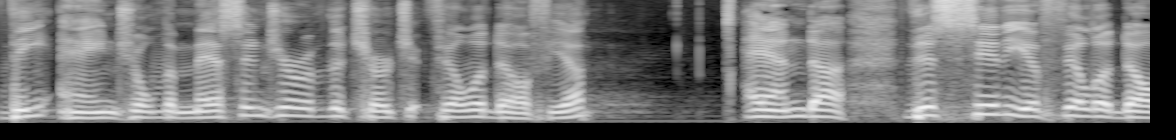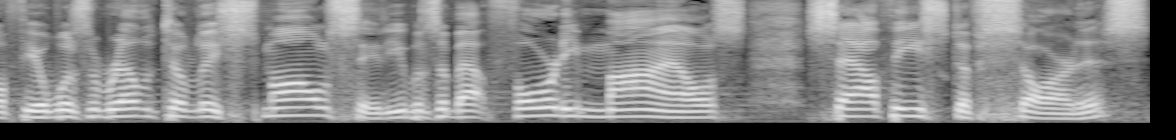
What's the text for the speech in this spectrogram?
the angel, the messenger of the church at Philadelphia. And uh, this city of Philadelphia was a relatively small city. It was about 40 miles southeast of Sardis.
